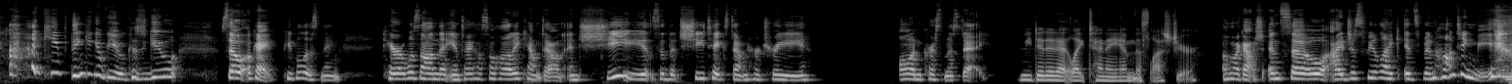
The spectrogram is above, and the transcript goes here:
I keep thinking of you because you. So, okay, people listening, Cara was on the anti hustle holiday countdown, and she said that she takes down her tree on Christmas Day. We did it at like 10 a.m. this last year. Oh my gosh. And so I just feel like it's been haunting me. like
